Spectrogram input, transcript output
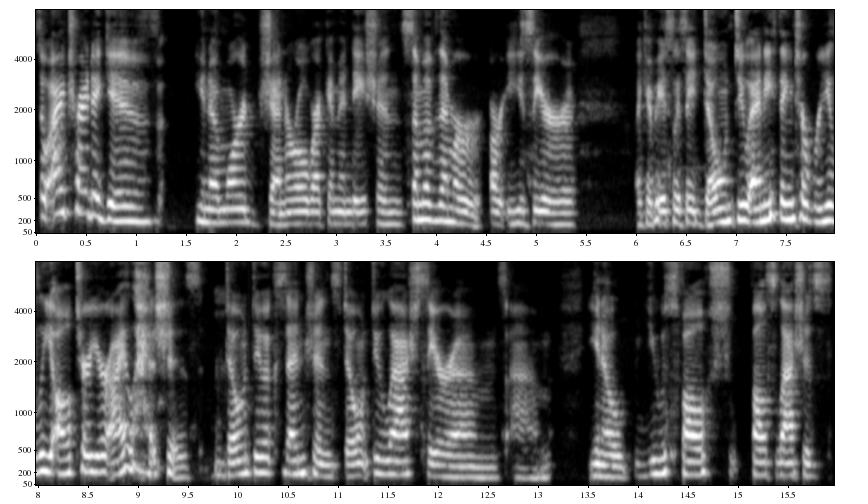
so i try to give you know more general recommendations. Some of them are are easier. Like i basically say don't do anything to really alter your eyelashes. Don't do extensions. Don't do lash serums. Um, you know use false false lashes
